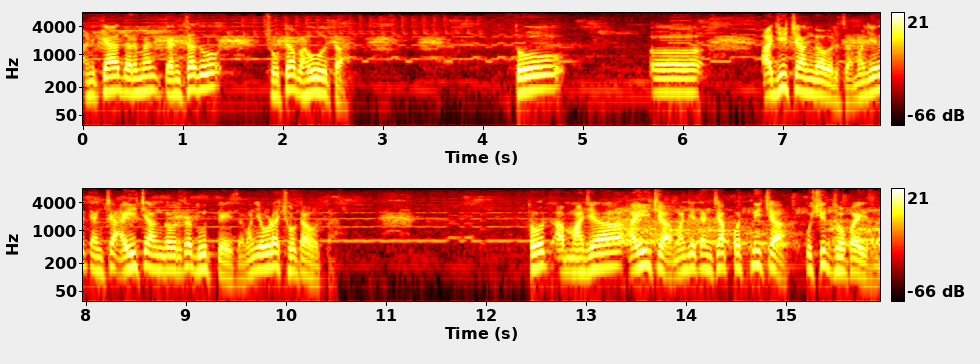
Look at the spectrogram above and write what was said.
आणि त्या दरम्यान त्यांचा जो छोटा भाऊ होता तो आजीच्या अंगावरचा म्हणजे त्यांच्या आईच्या अंगावरचा दूध प्यायचा म्हणजे एवढा छोटा होता. तो माझ्या आईच्या म्हणजे त्यांच्या पत्नीच्या कुशीत झोपायचा.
